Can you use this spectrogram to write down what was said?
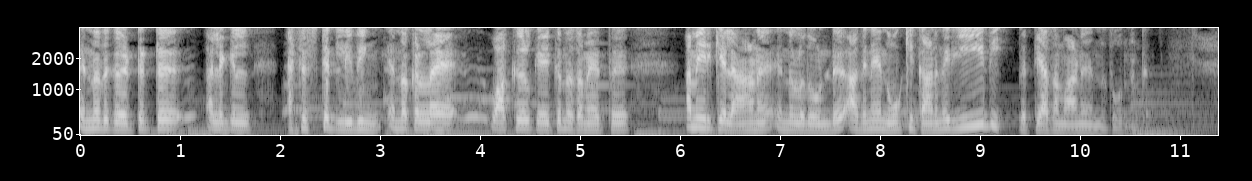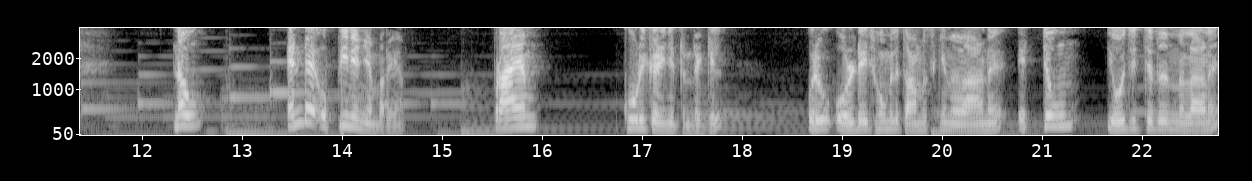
എന്നത് കേട്ടിട്ട് അല്ലെങ്കിൽ അസിസ്റ്റഡ് ലിവിങ് എന്നൊക്കെയുള്ള വാക്കുകൾ കേൾക്കുന്ന സമയത്ത് അമേരിക്കയിലാണ് എന്നുള്ളതുകൊണ്ട് അതിനെ നോക്കിക്കാണുന്ന രീതി വ്യത്യാസമാണ് എന്ന് തോന്നുന്നുണ്ട്. നൗ എന്റെ ഒപ്പീനിയൻ ഞാൻ പറയാം. പ്രായം കൂടിക്കഴിഞ്ഞിട്ടുണ്ടെങ്കിൽ ഒരു ഓൾഡ് ഏജ് ഹോമിൽ താമസിക്കുന്നതാണ് ഏറ്റവും യോജിച്ചത് എന്നുള്ളതാണ്.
